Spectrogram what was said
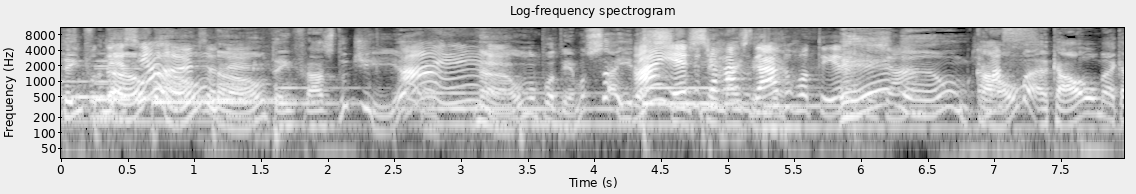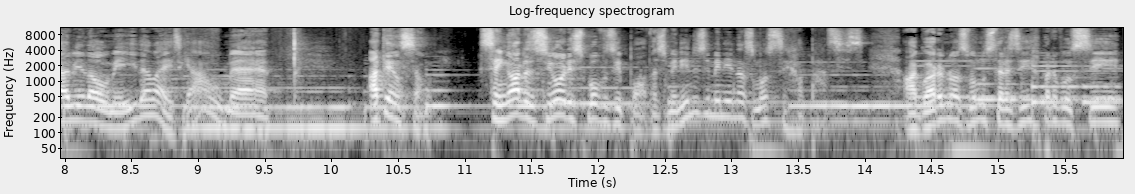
Tem pudesse, não, não, antes não, tem frase do dia. Ah, é? Não, não podemos sair Ah, assim. é, a gente mais rasgado o roteiro É, já. não, calma, calma, Camila Almeida, mas calma. Atenção, senhoras e senhores, povos e povas, meninos e meninas, moças e rapazes. Agora nós vamos trazer para você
